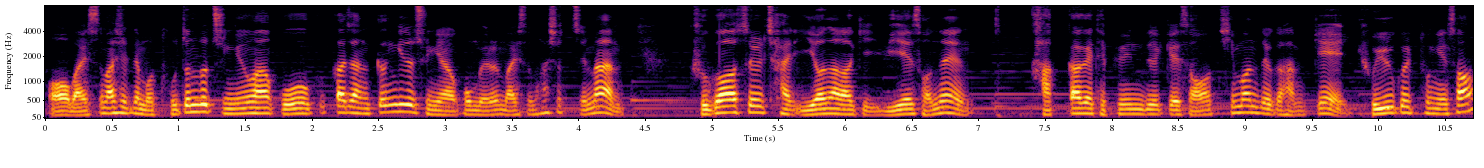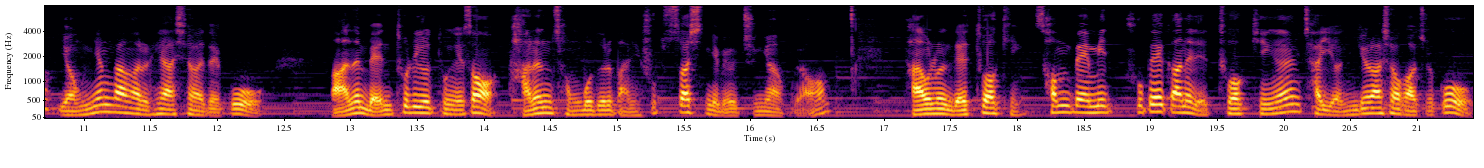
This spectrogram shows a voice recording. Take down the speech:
어, 말씀하실 때 뭐 도전도 중요하고 끝까지 하는 끈기도 중요하고 뭐 이런 말씀하셨지만 그것을 잘 이어나가기 위해서는 각각의 대표님들께서 팀원들과 함께 교육을 통해서 역량 강화를 해 하셔야 되고 많은 멘토링을 통해서 다른 정보들을 많이 흡수하시는 게 매우 중요하고요. 다음으로는 네트워킹, 선배 및 후배 간의 네트워킹을 잘 연결하셔가지고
